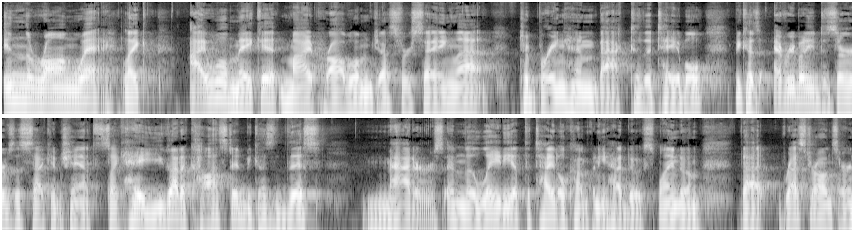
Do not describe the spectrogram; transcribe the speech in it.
in the wrong way. Like, I will make it my problem just for saying that to bring him back to the table because everybody deserves a second chance. It's like, hey, you got accosted because this matters. And the lady at the title company had to explain to him that restaurants are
